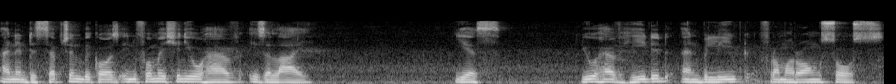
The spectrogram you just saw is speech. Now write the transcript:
and in deception because information you have is a lie. Yes, you have heeded and believed from a wrong source.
